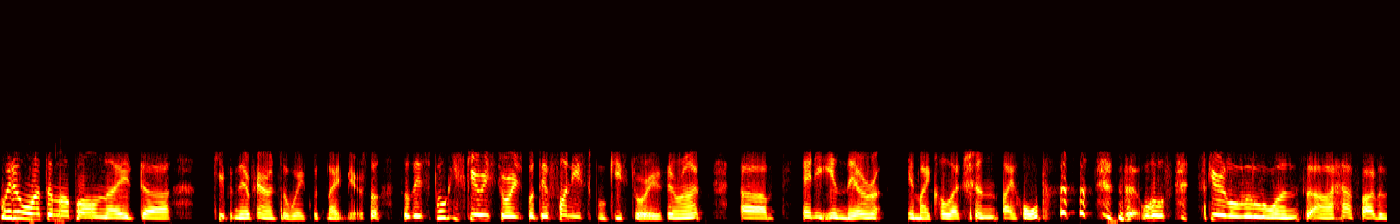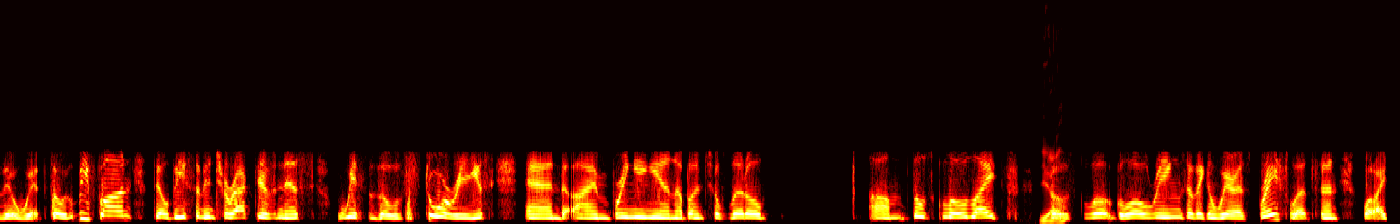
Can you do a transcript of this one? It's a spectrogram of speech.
we don't want them up all night uh, keeping their parents awake with nightmares. So, so they're spooky, scary stories, but they're funny, spooky stories. There aren't um, any in there in my collection, I hope, that will scare the little ones uh, half out of their wits. So it'll be fun. There'll be some interactiveness with those stories, and I'm bringing in a bunch of little um, those glow lights, yeah. those glow, glow rings that they can wear as bracelets. And what I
